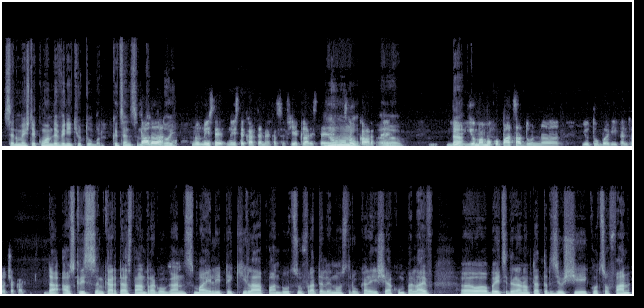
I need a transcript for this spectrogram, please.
Se numește Cum am devenit YouTuber. Câți ani sunt? Da, da, da. Doi? Nu, nu, este, nu este cartea mea, ca să fie clar. Este, nu, nu, este nu. o carte. Uh, da. eu, eu m-am ocupat să adun uh, YouTuberii pentru acea carte. Da, au scris în cartea asta Andra Gogan, Smiley, Tequila, Panduțu, fratele nostru care e și acum pe live, uh, băieții de la Noaptea Târziu și Coțofan.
